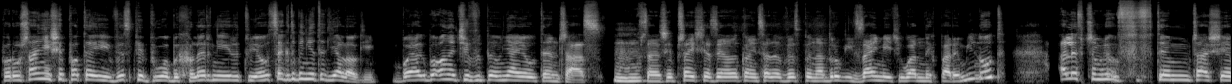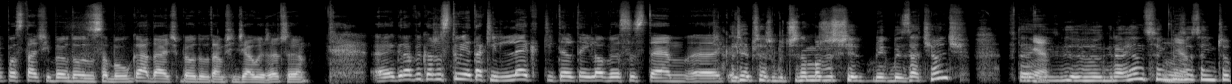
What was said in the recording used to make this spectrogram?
poruszanie się po tej wyspie byłoby cholernie irytujące, gdyby nie te dialogi, bo jakby one ci wypełniają ten czas. Mhm. W sensie przejście z jednego końca wyspy na drugi zajmie ci ładnych parę minut, ale w, czym, w, w tym czasie postaci będą ze sobą gadać, będą tam się działy rzeczy. E, gra wykorzystuje taki lekki telltale'owy system. E, Znaczy, przepraszam, czy tam możesz się jakby zaciąć w te, Nie. grając? Jakby Nie. zasadniczo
